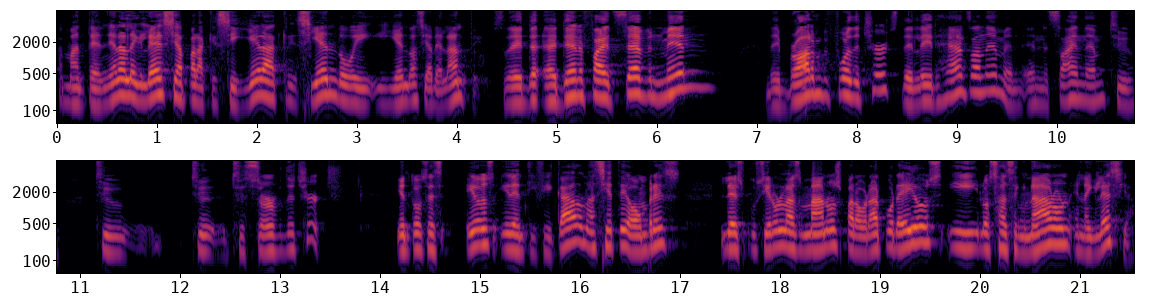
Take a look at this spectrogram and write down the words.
ah, mantener a la iglesia para que siguiera creciendo y, y yendo hacia adelante. So they identified seven men. They brought them before the church. They laid hands on them and, and assigned them to, to, to, to serve the church. Y entonces ellos identificaron a siete hombres, les pusieron las manos para orar por ellos y los asignaron en la iglesia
